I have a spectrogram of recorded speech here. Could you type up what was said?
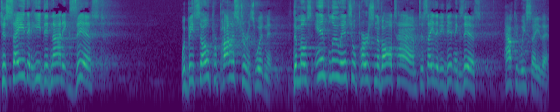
To say that he did not exist would be so preposterous, wouldn't it? The most influential person of all time to say that he didn't exist, how could we say that?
